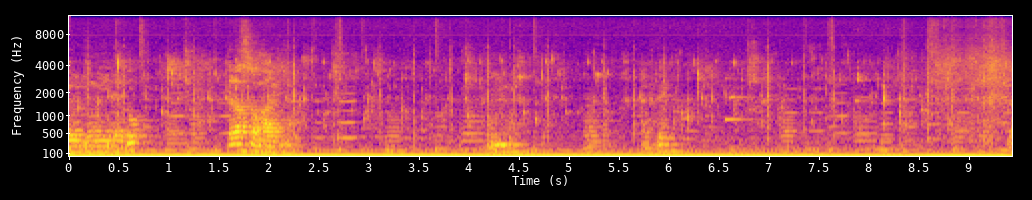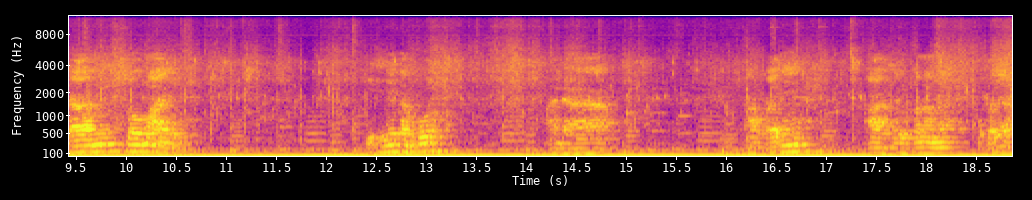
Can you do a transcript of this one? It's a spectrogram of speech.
ujung lidah itu terasa manisnya hmm. oke. Dan somai. Di sini campur. Ada apa ini? Ah saya lupa namanya. Pokoknya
